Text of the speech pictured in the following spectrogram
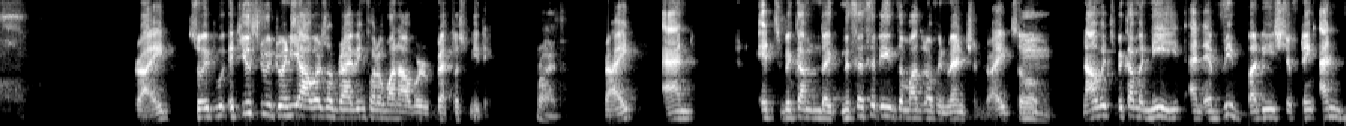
right? So it, it used to be 20 hours of driving for a one hour breakfast meeting. Right. Right. And it's become like necessity is the mother of invention, right? So mm. Now it's become a need and everybody's shifting. And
